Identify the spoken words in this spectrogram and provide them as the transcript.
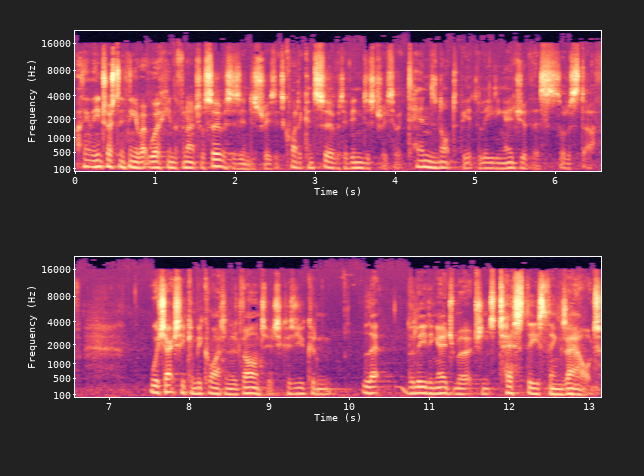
I think the interesting thing about working in the financial services industry is it's quite a conservative industry, so it tends not to be at the leading edge of this sort of stuff, which actually can be quite an advantage because you can let the leading edge merchants test these things out,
